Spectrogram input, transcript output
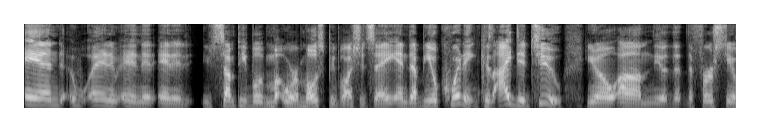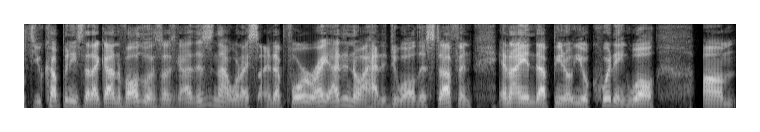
and and and, and it, some people or most people I should say end up you know quitting because I did too. You know, um, you know the, the first you know few companies that I got involved with, I was like, oh, this is not what I signed up for, right? I didn't know I had to do all this stuff, and and I end up you know you know quitting. Well, um,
